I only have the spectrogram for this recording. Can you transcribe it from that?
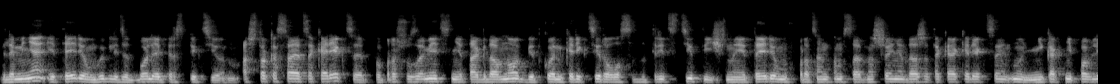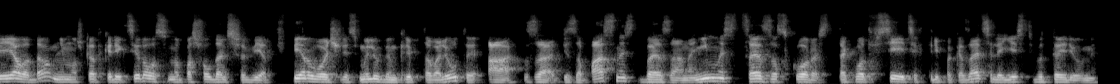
Для меня Ethereum выглядит более перспективным. А что касается коррекции, попрошу заметить, не так давно биткоин корректировался до 30 тысяч. На Ethereum в процентном соотношении даже такая коррекция ну, никак не повлияла. Да, он немножко откорректировался, но пошел дальше вверх. В первую очередь мы любим криптовалюты. А за безопасность, Б за анонимность, С за скорость. Так вот, все этих три показателя есть в Ethereum.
